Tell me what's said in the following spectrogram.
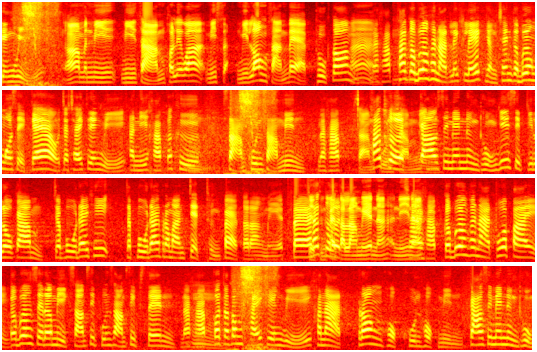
กลียงหวี อ่ามันมีมีสามเขาเรียกว่ามีสมีร่องสามแบบ ถูกต้องอ่านนะครับถ้ากระเบื้องขนาดเล็ก ๆ อย่างเช่นกระเบื้องโมเสกแก้วจะใช้เกลียงหวีอันนี้ครับก็คืออ 3คูณ3มิลนะครับสามถ้าคูณเกิดสามมิลกาวซีเมนต์1ถุง 20 กิโลกรัมจะปูได้ที่จะปูได้ประมาณ 7-8 ตารางเมตร แต่เจ็ดถ้าถึงเกิแปดดตารางเมตรนะอันนี้ใช่นะครับกระเบื้องขนาดทั่วไปกระเบื้องเซรามิก 30คูณ30 เซนนะครับอืมก็จะต้องใช้เกลียงหวีขนาดร่อง6คูณ6มิลกาวซีเมนต์1ถุง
